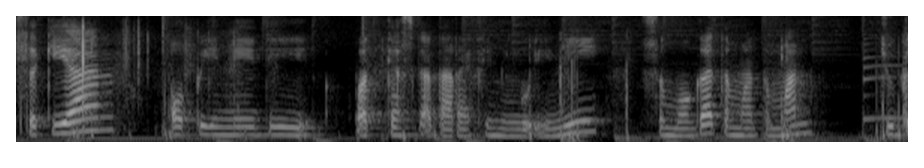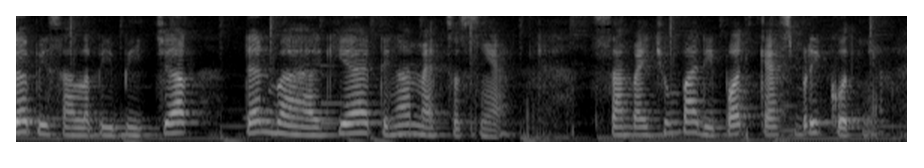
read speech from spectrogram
Sekian opini di podcast Kata Revi minggu ini. Semoga teman-teman juga bisa lebih bijak dan bahagia dengan medsosnya. Sampai jumpa di podcast berikutnya.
